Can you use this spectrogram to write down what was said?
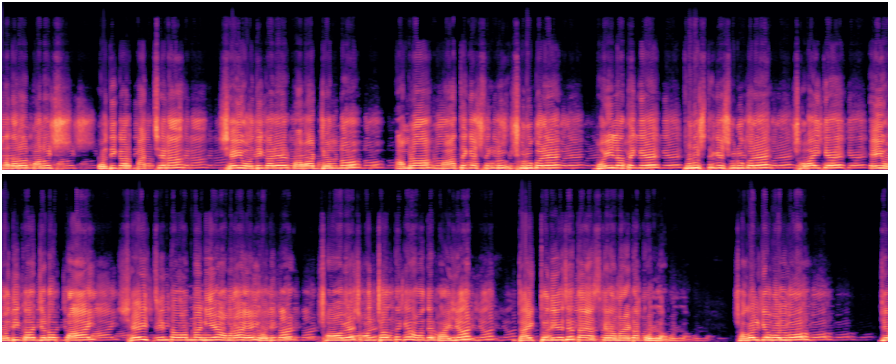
সাধারণ মানুষ অধিকার পাচ্ছে না। সেই অধিকারের পাওয়ার জন্য আমরা মা থেকে শুরু করে মহিলা থেকে, পুরুষ থেকে শুরু করে সবাইকে এই অধিকার যেন পাই সেই চিন্তা ভাবনা নিয়ে আমরা এই অধিকার সমাবেশ অঞ্চল থেকে আমাদের ভাইজান দায়িত্ব দিয়েছে, তাই আজকে আমরা এটা করলাম। সকলকে বলব যে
